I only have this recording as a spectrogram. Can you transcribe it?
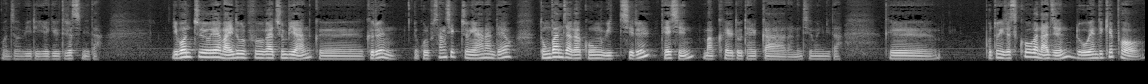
먼저 미리 얘기를 드렸습니다. 이번 주에 마인드 골프가 준비한 그 글은 골프 상식 중에 하나인데요. 동반자가 공 위치를 대신 마크해도 될까라는 질문입니다. 그 보통 이제 스코어가 낮은 low handicapper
